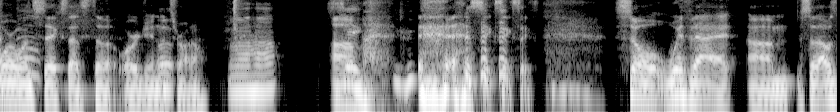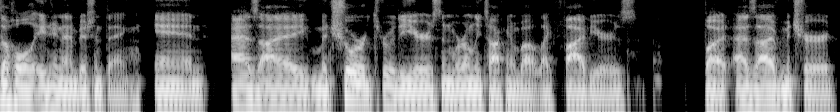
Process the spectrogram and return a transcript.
416. That's the origin of Toronto. Uh huh. Um, six six six. So with that, um, so that was the whole Adrian Ambition thing. And as I matured through the years, and we're only talking about like five years, but as I've matured,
